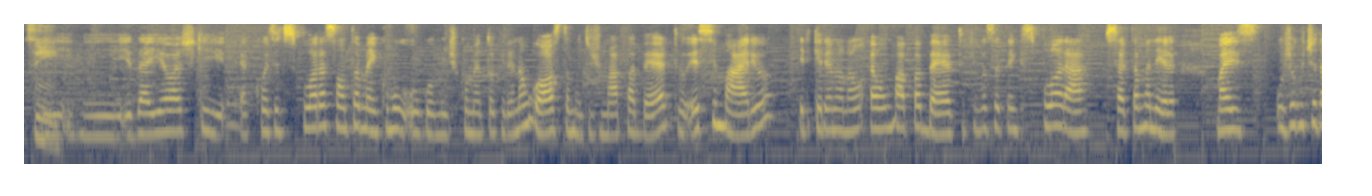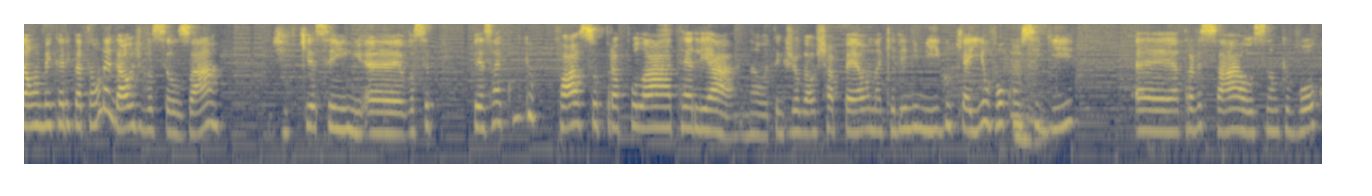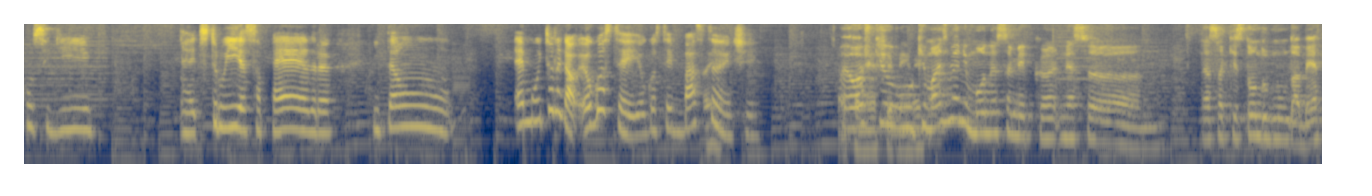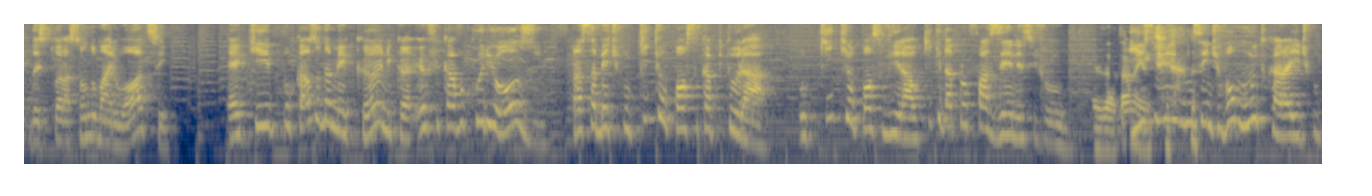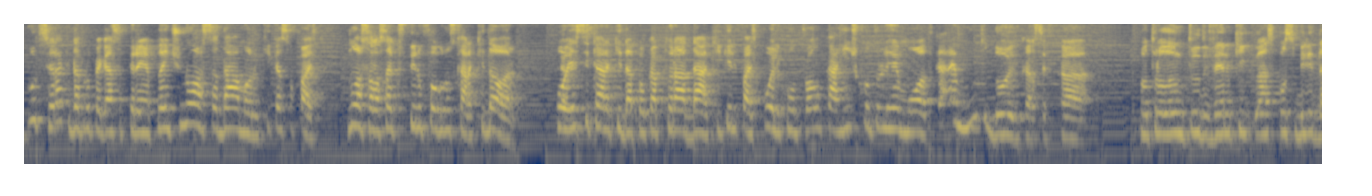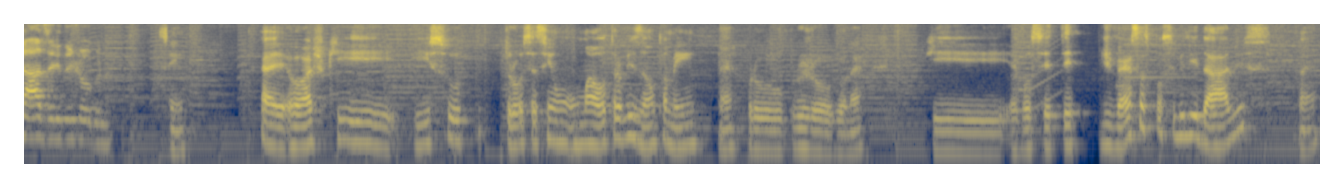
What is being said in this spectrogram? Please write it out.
Sim. E, e, e, daí eu acho que é coisa de exploração também. Como o Gomid comentou que ele não gosta muito de mapa aberto, esse Mario ele querendo ou não, é um mapa aberto que você tem que explorar de certa maneira. Mas o jogo te dá uma mecânica tão legal de você usar, de que assim, é, você pensa, ah, como que eu faço para pular até ali? Ah, não, eu tenho que jogar o chapéu naquele inimigo, que aí eu vou uhum. conseguir uhum. é, atravessar, ou senão que eu vou conseguir é, destruir essa pedra. Então, é muito legal. Eu gostei, eu gostei bastante. Eu, eu acho que o, o que mais me animou nessa mecânica, nessa nessa questão do mundo aberto, da exploração do Mario Odyssey, é que por causa da mecânica eu ficava curioso para saber tipo o que que eu posso capturar, o que que eu posso virar, o que que dá para eu fazer nesse jogo. Exatamente. E isso me incentivou muito, cara, aí tipo, putz, será que dá para pegar essa piranha plant? Nossa, dá, mano. O que que essa faz? Nossa, ela sai cuspindo fogo nos caras, que da hora. Pô, esse cara aqui dá pra eu capturar, dá. O que que ele faz? Pô, ele controla um carrinho de controle remoto. Cara, é muito doido, cara, você ficar controlando tudo, vendo que, as possibilidades ali do jogo, né? Sim. É, eu acho que isso trouxe assim uma outra visão também, né, pro, pro jogo, né? Que é você ter diversas possibilidades, né?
